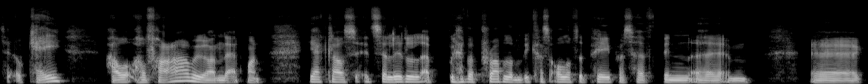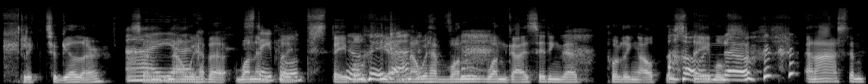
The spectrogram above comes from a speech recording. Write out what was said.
I said, "Okay." How, how far are we on that one? Yeah, Claus, it's a little. Uh, we have a problem because all of the papers have been um, uh, clicked together. so Ah, now yeah. we have a one employee- Stapled. stapled. yeah. Yeah. Now we have one one guy sitting there pulling out the oh staples. no. And I asked him.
